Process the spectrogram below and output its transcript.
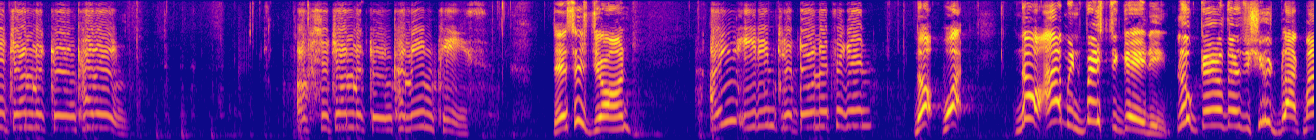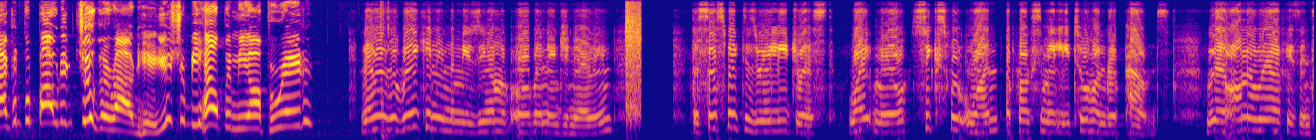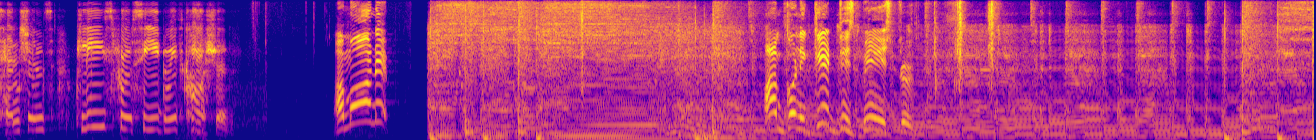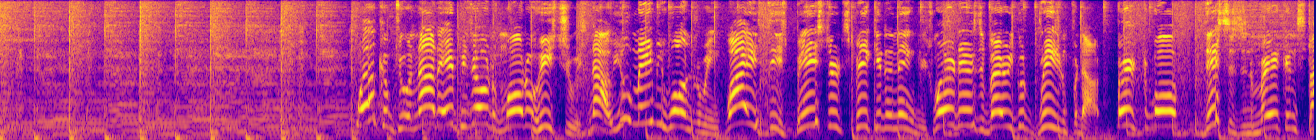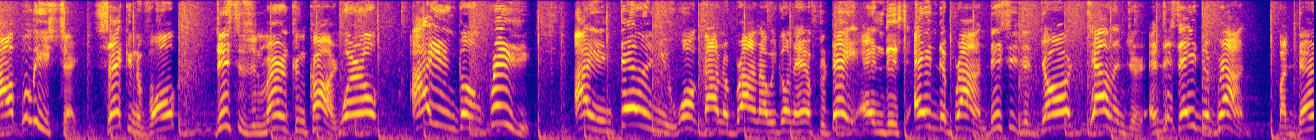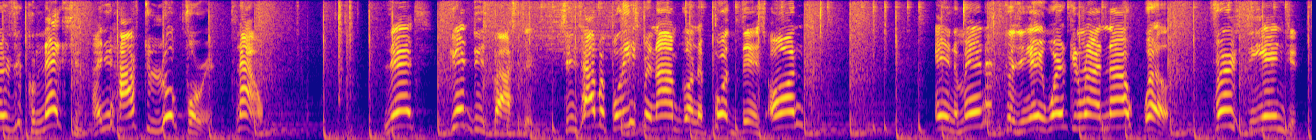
Officer John McGurn, come in. Officer John McGurn, come in, please. This is John. Are you eating your donuts again? No, what? No, I'm investigating. Look, girl, there's a huge black market for powdered sugar out here. You should be helping me, operator. There was a break-in in the Museum of Urban Engineering. The suspect is really dressed, white male, six foot one, approximately 200 pounds. We are unaware of his intentions. Please proceed with caution. I'm on it. I'm gonna get this bastard. Welcome to another episode of Moral Histories. Now, you may be wondering, why is this bastard speaking in English? Well, there's a very good reason for that. First of all, this is an American style police check. Second of all, this is an American car. Well, I ain't going crazy. I ain't telling you what kind of brand are we gonna have today, and this ain't the brand. This is a Dodge Challenger, and this ain't the brand. But there's a connection, and you have to look for it. Now, let's get this bastard. Since I'm a policeman, I'm gonna put this on in a minute because it ain't working right now. Well, first the engine.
